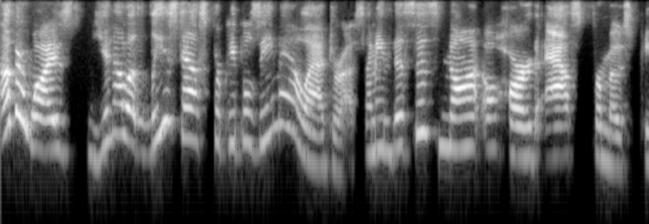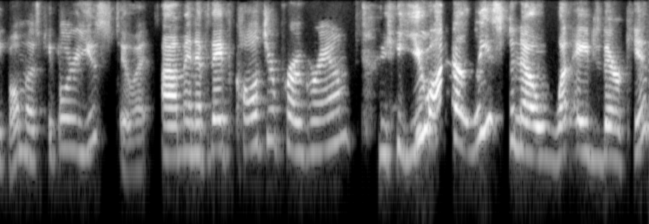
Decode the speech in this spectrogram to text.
otherwise, you know, at least ask for people's email address. I mean, this is not a hard ask for most people. Most people are used to it. Um, and if they've called your program, you ought at least to know what age their kid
